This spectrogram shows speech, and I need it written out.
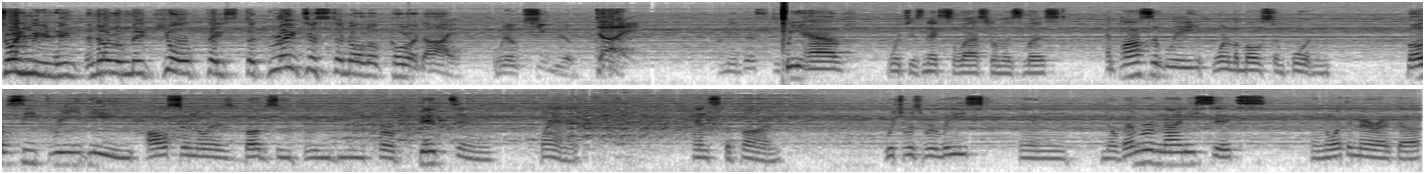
Join me, Link, and I will make your face the greatest in all of Koridai. Or else you will die. I mean, this just... We have, which is next to last on this list, and possibly one of the most important, Bubsy 3D, also known as Bubsy 3D Forbidden Planet, hence the pun, which was released in November of 96 in North America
